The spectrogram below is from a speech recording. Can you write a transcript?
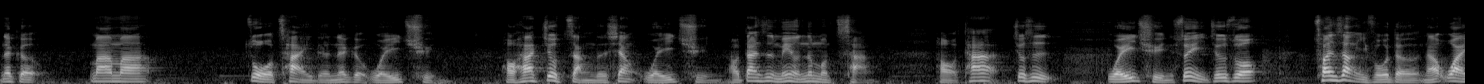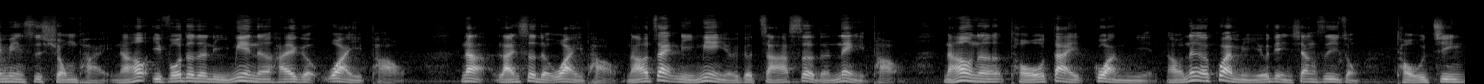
那个妈妈做菜的那个围裙，好，它就长得像围裙，好，但是没有那么长，好，它就是围裙，所以就是说穿上以佛德，然后外面是胸牌，然后以佛德的里面呢还有一个外袍，那蓝色的外袍，然后在里面有一个杂色的内袍，然后呢头戴冠冕，然后那个冠冕有点像是一种头巾。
